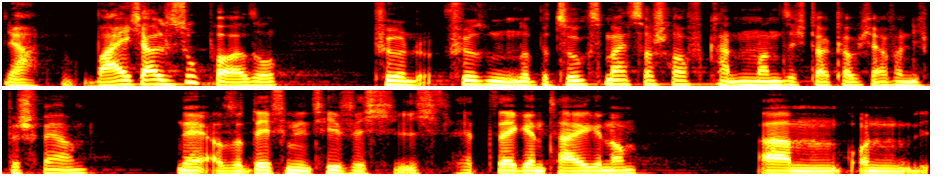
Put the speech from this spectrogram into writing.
ja, war ich alles super. Also für, für so eine Bezirksmeisterschaft kann man sich da, glaube ich, einfach nicht beschweren. Nee, also definitiv, ich, ich hätte sehr gern teilgenommen. Ähm, und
